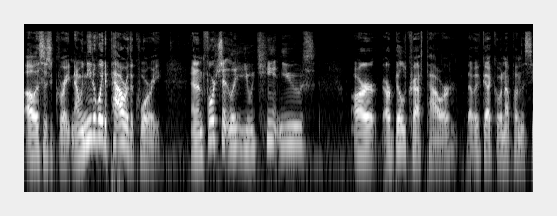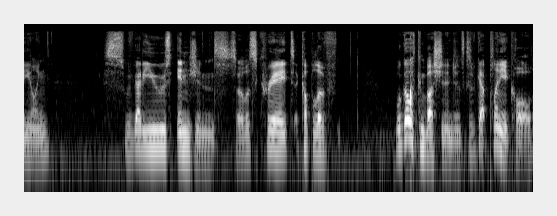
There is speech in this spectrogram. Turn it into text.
Oh, this is great. Now we need a way to power the quarry, and unfortunately, we can't use our our buildcraft power that we've got going up on the ceiling. So we've got to use engines. So let's create a couple of. We'll go with combustion engines because we've got plenty of coal,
